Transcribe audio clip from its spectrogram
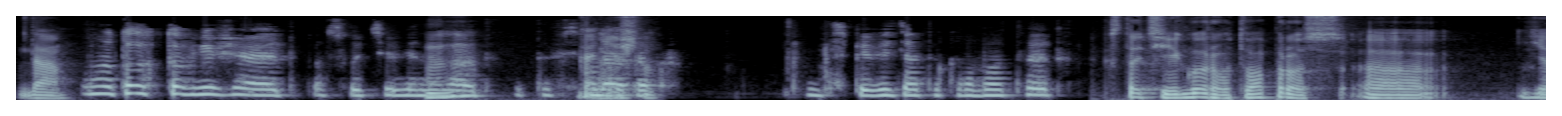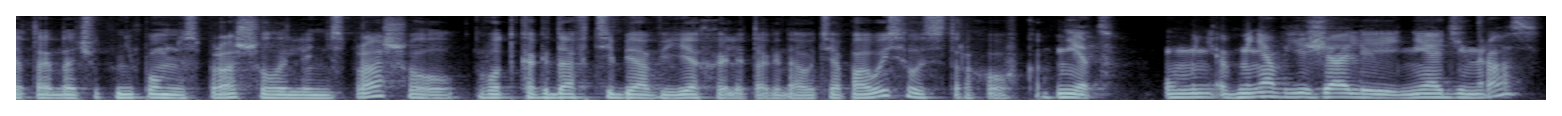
Да. Ну, тот, кто въезжает, по сути, виноват. Угу. Это всегда Конечно. так. В принципе, везде так работает. Кстати, Егор, вот вопрос. А, я тогда что-то не помню, спрашивал или не спрашивал. Вот когда в тебя въехали тогда, у тебя повысилась страховка? Нет. У меня, в меня въезжали не один раз.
